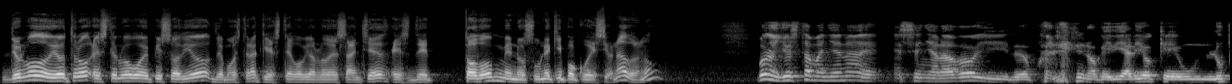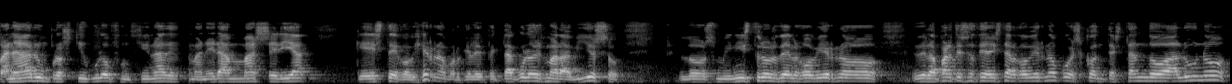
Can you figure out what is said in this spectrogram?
De un modo o de otro, este nuevo episodio demuestra que este gobierno de Sánchez es de todo menos un equipo cohesionado, ¿no? Bueno, yo esta mañana he señalado, y lo leer en OK Diario, que un lupanar, un prostíbulo, funciona de manera más seria que este gobierno, porque el espectáculo es maravilloso los ministros del gobierno, de la parte socialista del gobierno, pues contestando al uno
